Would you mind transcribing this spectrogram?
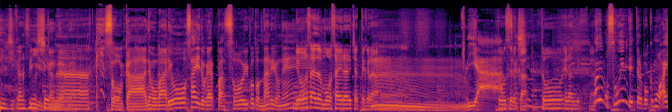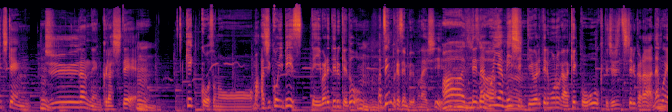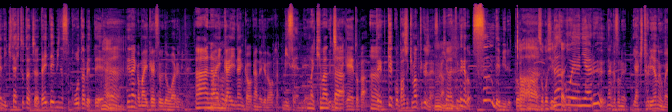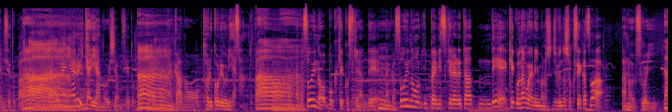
いい時間過ごしてんいい時間だなそうか。でもまあ両サイドがやっぱそういうことになるよね。両サイドもう抑えられちゃったから。ん。いやーどうするか。どう選んでいくか。まあでもそういう意味で言ったら僕も愛知県うん十何年暮らして、うん結構その、まあ、味濃いベースって言われてるけど、うんまあ、全部が全部でもないしああで実は。名古屋飯って言われてるものが結構多くて充実してるから、名古屋に来た人たちは大体みんなそこを食べて、はいうんでなんか毎回それで終わるみたいな。毎回なんかわかんないけどわか味仙で、まあ決まった。打ち上げとか、うん。で結構場所決まってくるじゃないですか、だけど住んでみると名古屋にあるなんかその焼き鳥屋のうまい店とか名古屋にあるイタリアンの美味しいお店とかなんかあのトルコ料理屋さんとか。あなんかそういうの僕結構好きなんで、うん。なんかそういうのをいっぱい見つけられたんで結構名古屋の今の自分の食生活はあのすごいた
